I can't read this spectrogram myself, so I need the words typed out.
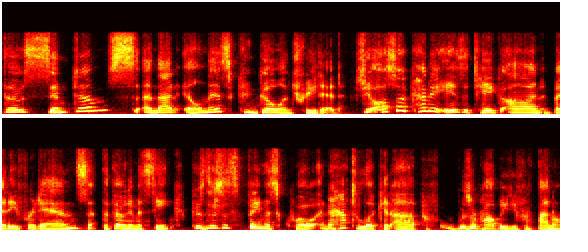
those symptoms and that illness can go untreated. She also kind of is a take on Betty Friedan's The Feminine Mystique, because there's this famous quote, and I have to look it up, which will probably do for final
